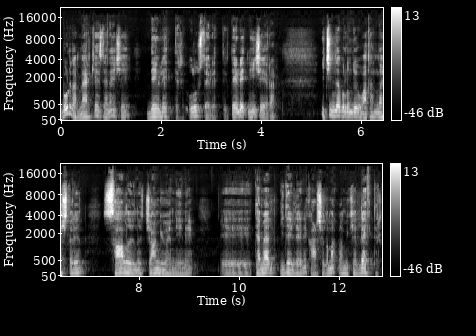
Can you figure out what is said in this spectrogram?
Burada merkez denen şey devlettir, ulus devlettir. Devlet ne işe yarar? İçinde bulunduğu vatandaşların sağlığını, can güvenliğini, e, temel giderlerini karşılamakla mükelleftir.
